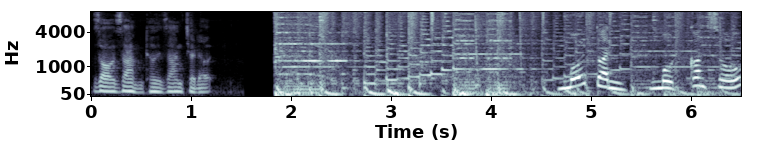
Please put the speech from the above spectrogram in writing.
do giảm thời gian chờ đợi. Mỗi tuần một con số.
